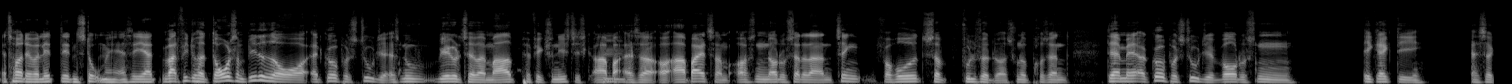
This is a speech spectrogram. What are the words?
Jeg tror, det var lidt det, den stod med. Altså, jeg, Var det fordi, du havde dårlig samvittighed over at gå på et studie? Altså nu virker du til at være meget perfektionistisk arbe- Mm. mm. altså, og arbejdsom, og sådan, når du sætter dig en ting for hovedet, så fuldfører du også 100%. Det her med at gå på et studie, hvor du sådan ikke rigtig altså,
